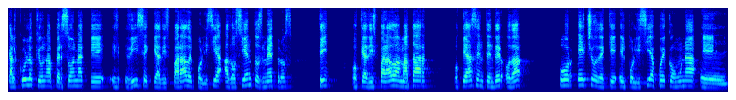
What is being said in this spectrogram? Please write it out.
Calculo que una persona que eh, dice que ha disparado el policía a 200 metros, ¿sí? O que ha disparado a matar, o que hace entender o da por hecho de que el policía fue con una eh,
